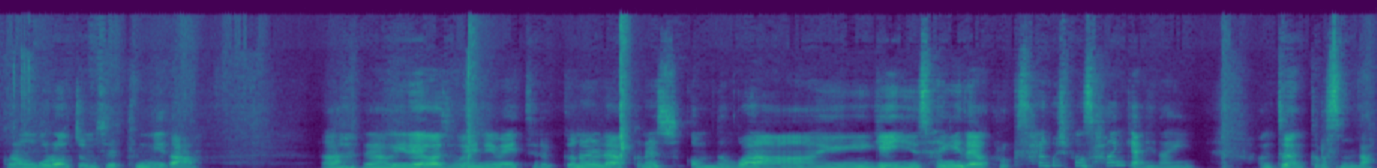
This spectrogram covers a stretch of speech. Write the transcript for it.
그런 거로 좀 슬픕니다. 아, 내가 이래가지고 애니메이트를 끊을래야 끊을 수가 없는 거야. 이게 인생이 내가 그렇게 살고 싶어서 사는 게 아니다잉. 아무튼 그렇습니다.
